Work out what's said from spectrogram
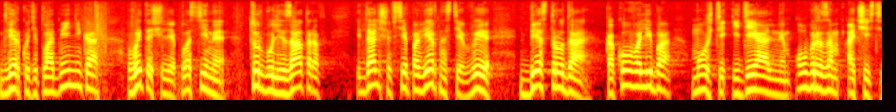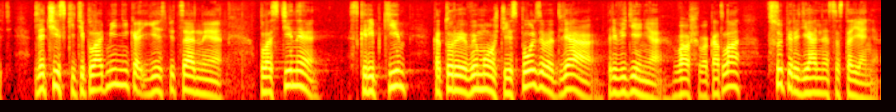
дверку теплообменника, вытащили пластины турбулизаторов, и дальше все поверхности вы без труда какого-либо можете идеальным образом очистить. Для чистки теплообменника есть специальные пластины, скребки, которые вы можете использовать для приведения вашего котла в суперидеальное состояние.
